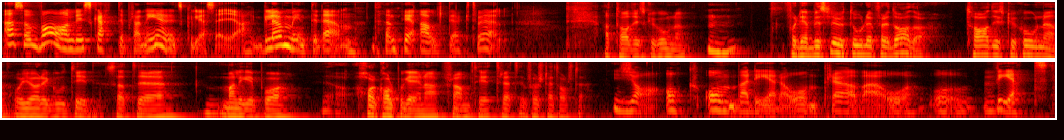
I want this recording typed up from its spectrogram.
Alltså vanlig skatteplanering skulle jag säga. Glöm inte den, den är alltid aktuell att ta diskussionen. Mm. Får det bli slutordet för idag då? Ta diskussionen och gör det i god tid. Så att eh, man ligger på, har koll på grejerna fram till 31.12. Ja, och omvärdera och ompröva och, och vet,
